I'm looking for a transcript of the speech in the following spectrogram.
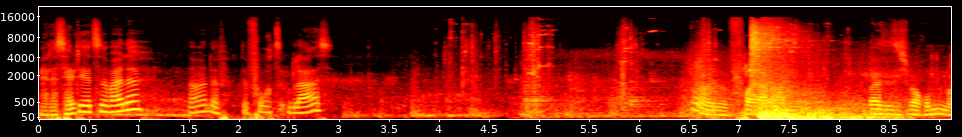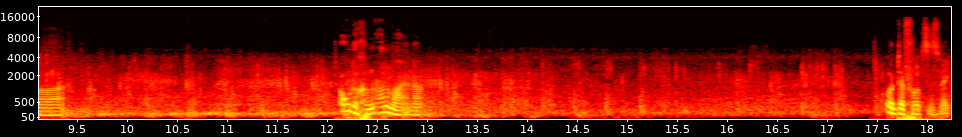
Ja, das hält ja jetzt eine Weile. Da, der, der Furz im Glas. Oh, also Feueralarm. Ich weiß jetzt nicht warum, aber... Oh, da kommt auch nochmal einer. Und der Furz ist weg.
